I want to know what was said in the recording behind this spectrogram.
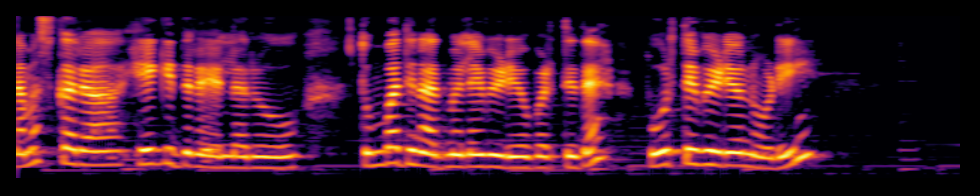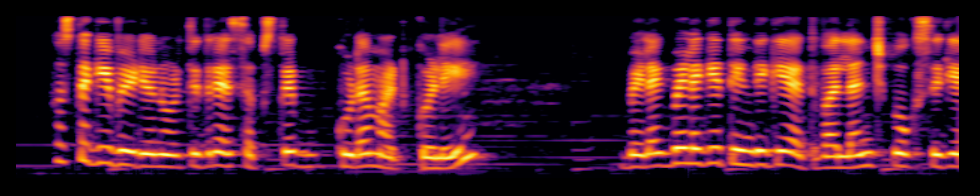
ನಮಸ್ಕಾರ, ಹೇಗಿದ್ದೀರಾ ಎಲ್ಲರೂ? ತುಂಬ ದಿನ ಆದಮೇಲೆ ವಿಡಿಯೋ ಬರ್ತಿದೆ. ಪೂರ್ತಿ ವಿಡಿಯೋ ನೋಡಿ. ಹೊಸದಾಗಿ ವಿಡಿಯೋ ನೋಡ್ತಿದ್ರೆ ಸಬ್ಸ್ಕ್ರೈಬ್ ಕೂಡ ಮಾಡ್ಕೊಳ್ಳಿ. ಬೆಳಗ್ಗೆ ಬೆಳಗ್ಗೆ ತಿಂಡಿಗೆ ಅಥವಾ ಲಂಚ್ ಬಾಕ್ಸಿಗೆ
